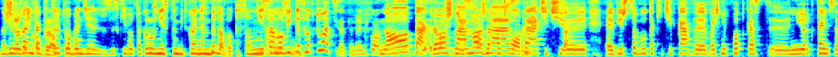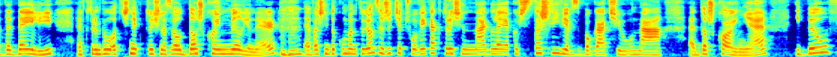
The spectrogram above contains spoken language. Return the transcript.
No środek Bitcoin tak obrotu. tylko będzie zyskiwał, tak różnie z tym Bitcoinem bywa, bo to są niesamowite różnie. fluktuacje na tym rynku. On No tak, rośnie, można, można potwornie. stracić. Tak. y, y, Wiesz, co był taki ciekawy właśnie podcast y, New York Timesa The Daily, w którym był odcinek, który się nazywał Dogecoin Millionaire, Mhm. właśnie dokumentujący życie człowieka, który się nagle jakoś straszliwie wzbogacił na e, Dogecoinie i był w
